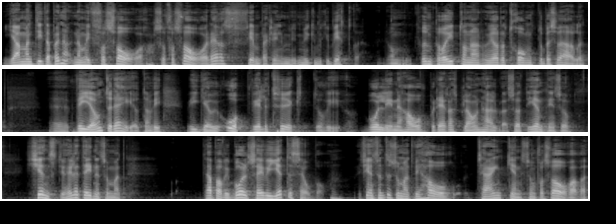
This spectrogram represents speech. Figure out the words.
Ja, man tittar på när, när vi försvarar så försvarar deras fembackslinje mycket, mycket bättre. De krymper ytorna, de gör det trångt och besvärligt. Eh, vi gör inte det, utan vi, vi går upp väldigt högt och vi bollinnehav på deras planhalva. Så att egentligen så känns det hela tiden som att tappar vi boll så är vi jättesårbara. Mm. Det känns inte som att vi har tanken som försvarare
